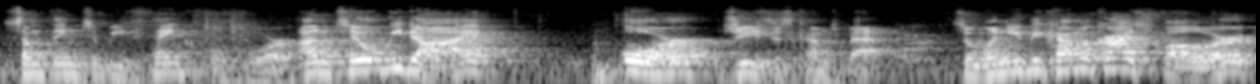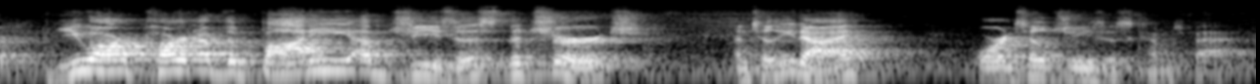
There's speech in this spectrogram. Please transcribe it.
something to be thankful for until we die or Jesus comes back. So when you become a Christ follower, you are part of the body of Jesus, the church, until you die or until Jesus comes back.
